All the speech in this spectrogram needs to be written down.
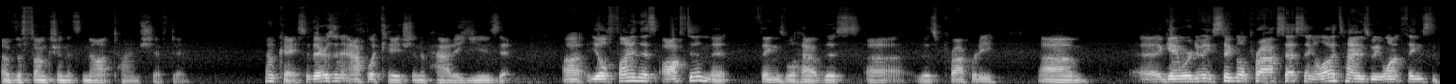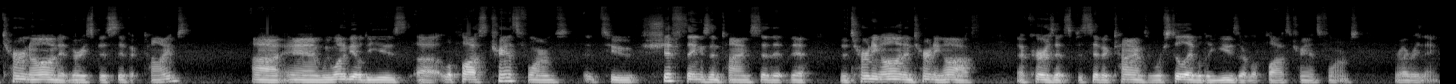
of the function that's not time shifted. Okay, so there's an application of how to use it. Uh, you'll find this often that things will have this uh, this property. Um, again, we're doing signal processing. A lot of times we want things to turn on at very specific times. Uh, and we want to be able to use uh, Laplace transforms to shift things in time so that the, the turning on and turning off occurs at specific times. We're still able to use our Laplace transforms for everything.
